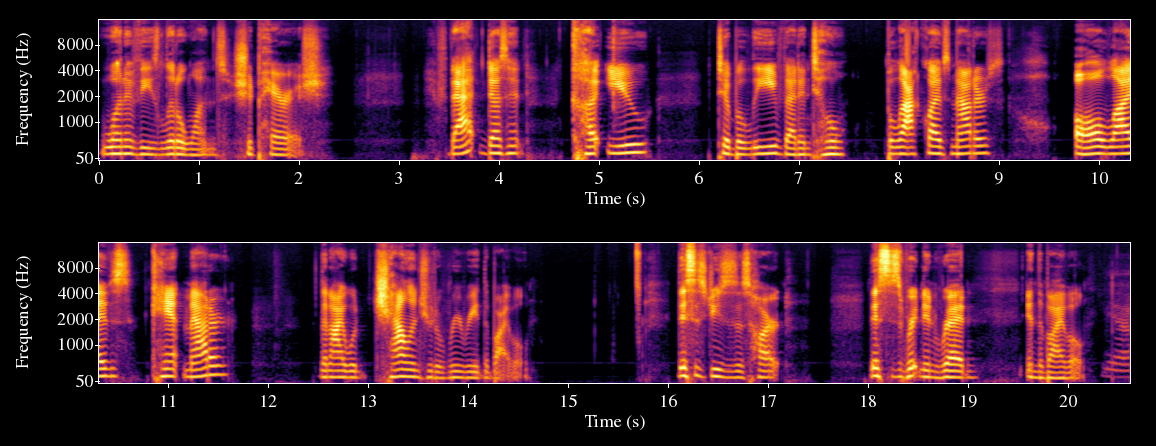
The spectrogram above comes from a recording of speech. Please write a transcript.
one of these little ones should perish? If that doesn't cut you to believe that until Black Lives Matters, all lives can't matter, then I would challenge you to reread the Bible. This is Jesus' heart. This is written in red in the Bible. Yeah.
